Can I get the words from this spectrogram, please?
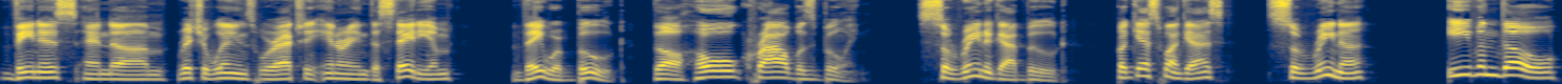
Venus and um, Richard Williams were actually entering the stadium, they were booed. The whole crowd was booing. Serena got booed. But guess what, guys? Serena, even though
